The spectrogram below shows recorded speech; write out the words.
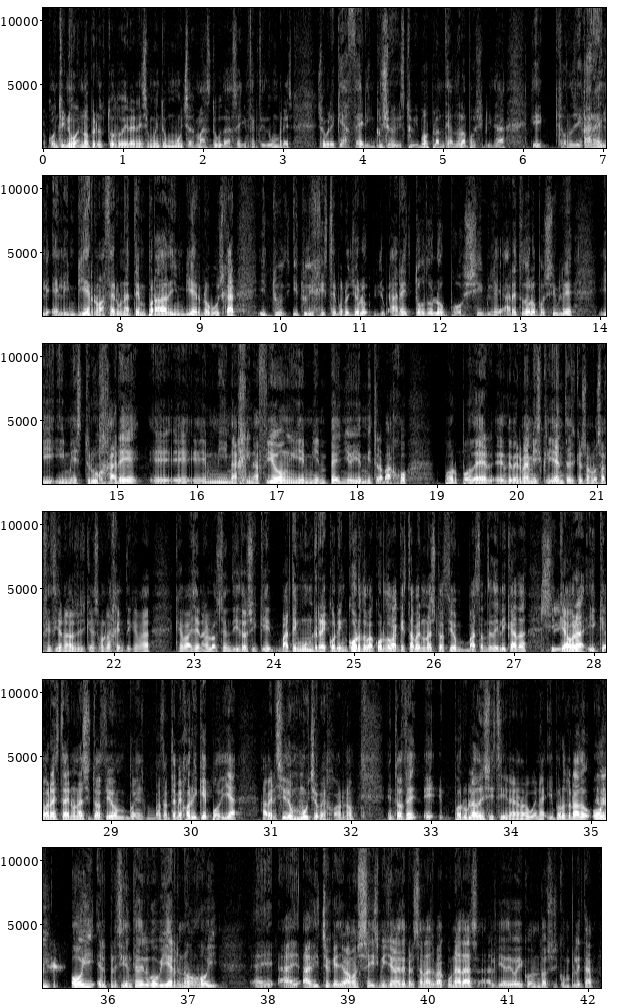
continúa, ¿no? Pero todo era en ese momento muchas más dudas e incertidumbres sobre qué hacer. Incluso estuvimos planteando la posibilidad que cuando llegara el, invierno, hacer una temporada de invierno, buscar. Y tú, y tú dijiste, bueno, yo, lo- haré todo lo posible, haré todo lo posible y, y me estrujaré eh, eh, en mi imaginación y en mi empeño y en mi trabajo por poder eh, deberme a mis clientes, que son los aficionados y que son la gente que va, que va a llenar los tendidos y que baten un récord en Córdoba. Córdoba que estaba en una situación bastante delicada y que ahora y que ahora está en una situación pues bastante mejor y que podía haber sido mucho mejor, ¿no? Entonces, eh, por un lado insistir en la enhorabuena y por otro lado hoy hoy el presidente del gobierno hoy eh, ha, ha dicho que llevamos 6 millones de personas vacunadas al día de hoy con dosis completa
